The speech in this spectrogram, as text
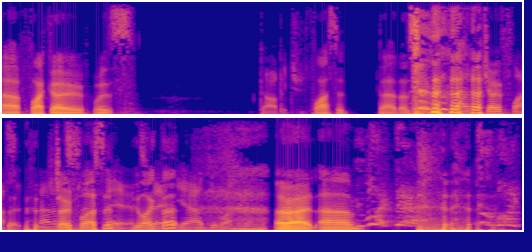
Uh, Flacco was Garbage. flaccid. No, that's Uh, Joe Flaccid. No, that's, Joe that's Flaccid? fair, You like fair. that? Yeah, I do like that. All right. Um, like that? You like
